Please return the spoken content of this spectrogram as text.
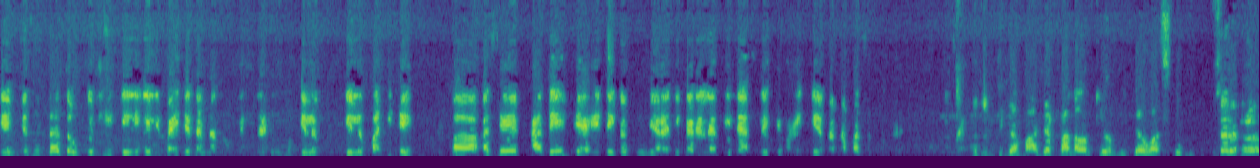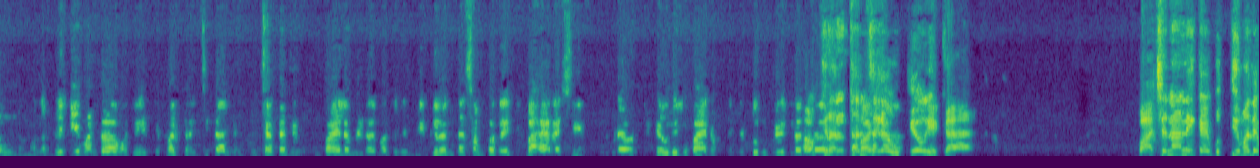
यांची सुद्धा चौकशी केली गेली पाहिजे त्यांना चौकशीसाठी उभं केलं पाहिजे. असे आदेश जे आहेत ते एका ज्युनियर अधिकाऱ्याला दिले असल्याची माहिती आता तपासात अजून ती काय माझ्या कानावर किंवा मी काय वाचले सर, अ, विधिमंडळामध्ये ते मंत्र्यांची दालन खूप चकाचक पाहायला मिळतात मात्र जी ग्रंथ संपदा आहे ती बाहेर अशी उघड्यावरती ठेवलेली पाहायला मिळते. ग्रंथ ग्रंथांचा काय उपयोग आहे काय? वाचनाने काय बुद्धीमध्ये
